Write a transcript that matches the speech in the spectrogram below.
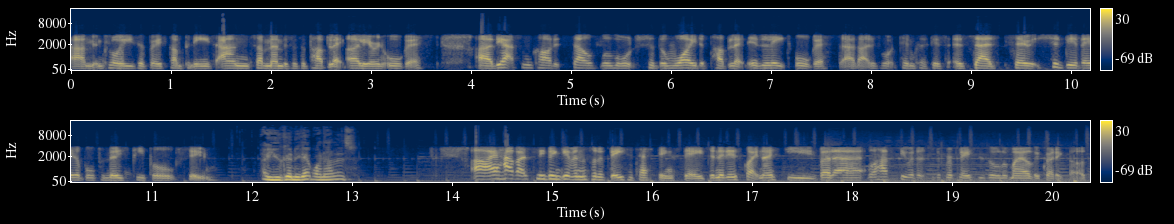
um, employees of both companies, and some members of the public earlier in August. Uh, the actual card itself will launch to the wider public in late August. Uh, that is what Tim Cook has, has said. So it should be available for most people soon. Are you going to get one, Alice? I have actually been given the sort of beta testing stage, and it is quite nice to use, but uh, we'll have to see whether it sort of replaces all of my other credit cards.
